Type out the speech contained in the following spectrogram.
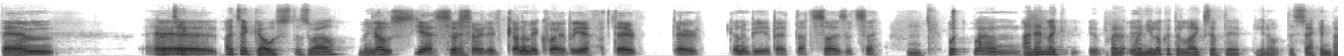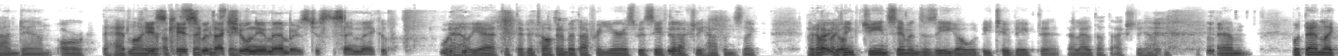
they? they have. Um, I would say uh, I'd say Ghost as well. Maybe. Ghosts, yes. So Yeah. sorry, they've gone a bit quiet, but yeah, they're they're going to be about that size, I'd say. Mm. But, but Um, and then like uh, when, yeah. when you look at the likes of the you know the second band down or the headliner Kiss, of Kiss with stage. actual new members, just the same makeup. Well, yeah, they- they've been talking about that for years. We'll see if that actually happens. Like, I don't. I good. think Gene Simmons' ego would be too big to allow that to actually happen. um, but then, like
